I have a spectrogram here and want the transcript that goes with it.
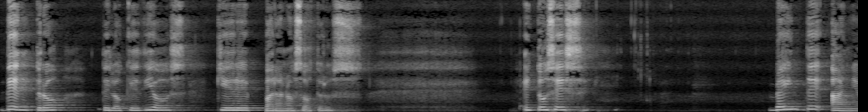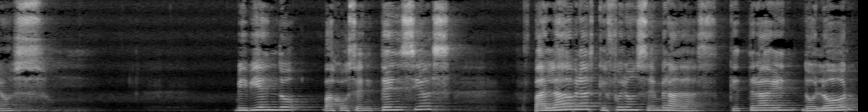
dentro de lo que Dios quiere para nosotros. Entonces, 20 años viviendo bajo sentencias, palabras que fueron sembradas, que traen dolor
